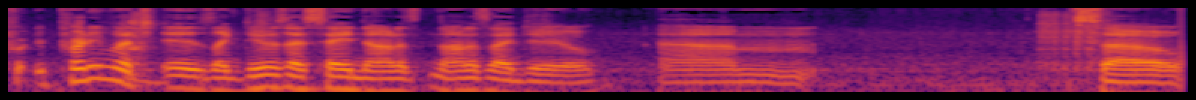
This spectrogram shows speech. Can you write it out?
pr- pretty much is like do as I say, not as not as I do. Um, so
